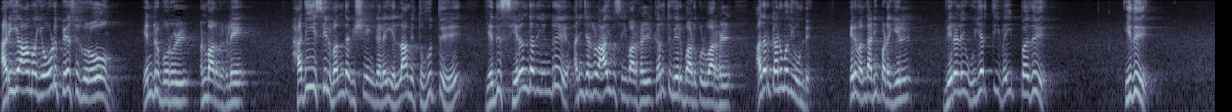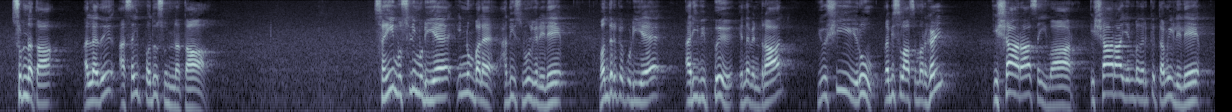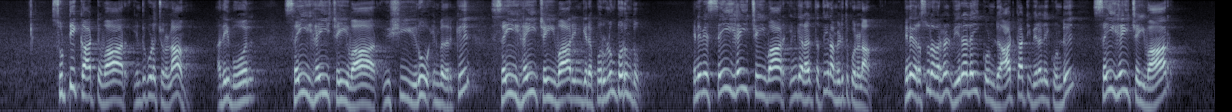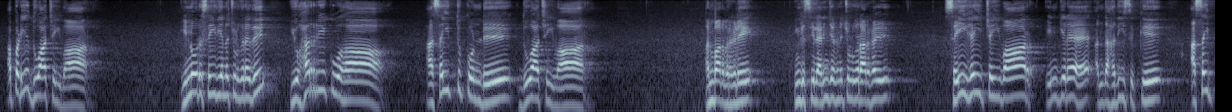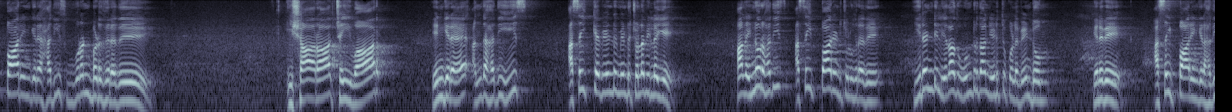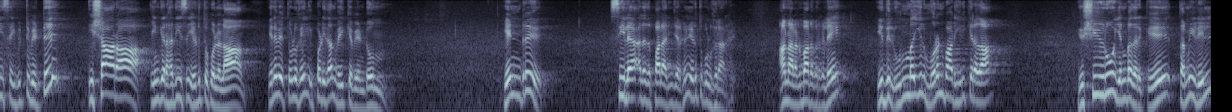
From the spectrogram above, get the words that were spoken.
அறியாமையோடு பேசுகிறோம் என்று பொருள். அன்பார்வர்களே ஹதீஸில் வந்த விஷயங்களை எல்லாமே தொகுத்து எது சிறந்தது என்று அறிஞர்கள் ஆய்வு செய்வார்கள் கருத்து வேறுபாடு கொள்வார்கள். அதற்கு அனுமதி உண்டு. எனவே அந்த அடிப்படையில் விரலை உயர்த்தி வைப்பது இது சுன்னதா அல்லது அசைப்பது சுன்னதா? சஹி முஸ்லிமுடைய இன்னும் பல ஹதீஸ் நூல்களிலே வந்திருக்கக்கூடிய அறிவிப்பு என்னவென்றால் யுஷீரு நபிசுலாசமர்கள் இஷாரா செய்வார். இஷாரா என்பதற்கு தமிழிலே சுட்டி காட்டுவார் என்று கூட சொல்லலாம். அதேபோல் செய்கை செய்வார் யுஷீரு என்பதற்கு செய்கை செய்வார் என்கிற பொருளும் பொருந்தும். எனவே செய்கை செய்வார் என்கிற அர்த்தத்தை நாம் எடுத்துக்கொள்ளலாம் எனவே ரசூல் அவர்கள் விரலை கொண்டு ஆட்காட்டி விரலை கொண்டு செய்கை செய்வார் அப்படியே துவா செய்வார். இன்னொரு செய்தி என்ன சொல்கிறது? யுஹர்ரி குஹா அசைத்து கொண்டு துவா செய்வார். அன்பானவர்களே இங்கு சில அறிஞர்கள் சொல்கிறார்கள்? செய்கை செய்வார் என்கிற அந்த ஹதீஸுக்கு அசைப்பார் என்கிற ஹதீஸ் முரண்படுகிறது. இஷாரா செய்வார் என்கிற அந்த ஹதீஸ் அசைக்க வேண்டும் என்று சொல்லவில்லையே. ஆனால் இன்னொரு ஹதீஸ் அசைப்பார் என்று சொல்கிறது. இரண்டில் ஏதாவது ஒன்று தான் எடுத்துக்கொள்ள வேண்டும். எனவே அசைப்பார் என்கிற ஹதீஸை விட்டுவிட்டு இஷாரா என்கிற ஹதீஸை எடுத்துக்கொள்ளலாம். எனவே தொழுகையில் இப்படி தான் வைக்க வேண்டும். என்று சில அல்லது பல அறிஞர்கள் எடுத்துக்கொள்கிறார்கள். ஆனால் அன்பானவர்களே இதில் உண்மையில் முரண்பாடு இருக்கிறதா? யுஷீரு என்பதற்கு தமிழில்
